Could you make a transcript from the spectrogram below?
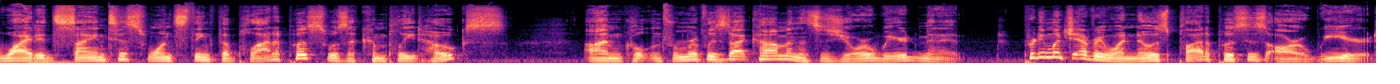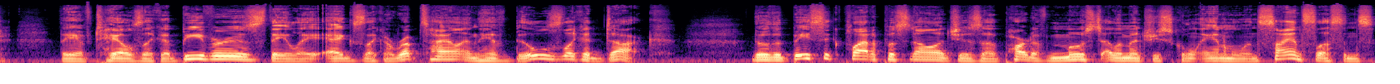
Why did scientists once think the platypus was a complete hoax? I'm Colton from Ripley's.com, and this is your Weird Minute. Pretty much everyone knows platypuses are weird. They have tails like a beaver's, they lay eggs like a reptile, and they have bills like a duck. Though the basic platypus knowledge is a part of most elementary school animal and science lessons,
